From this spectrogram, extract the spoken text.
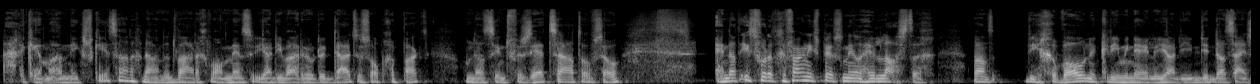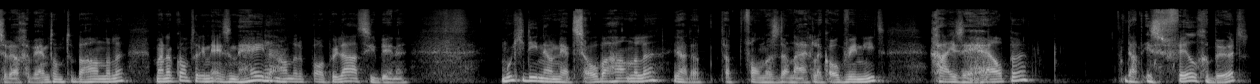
eigenlijk helemaal niks verkeerds hadden gedaan. Dat waren gewoon mensen, ja, die waren door de Duitsers opgepakt, omdat ze in het verzet zaten of zo. En dat is voor het gevangenispersoneel heel lastig. Want die gewone criminelen, ja, die, die- dat zijn ze wel gewend om te behandelen. Maar dan komt er ineens een hele Ja. andere populatie binnen. Moet je die nou net zo behandelen? Ja, dat, dat vonden ze dan eigenlijk ook weer niet. Ga je ze helpen? Dat is veel gebeurd.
